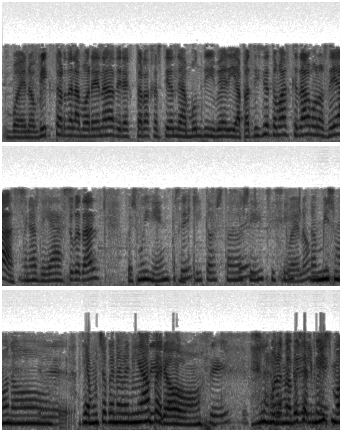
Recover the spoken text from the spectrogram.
Bueno, Víctor de la Morena, director de gestión de Amundi Iberia. Patricia Tomás, ¿qué tal? Buenos días. Buenos días. ¿Tú qué tal? Pues muy bien, tranquilitos todos, sí, sí, sí. Bueno. Lo mismo, no... Eh, Hacía mucho que no venía, pero... Sí. El bueno, también es el mismo.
